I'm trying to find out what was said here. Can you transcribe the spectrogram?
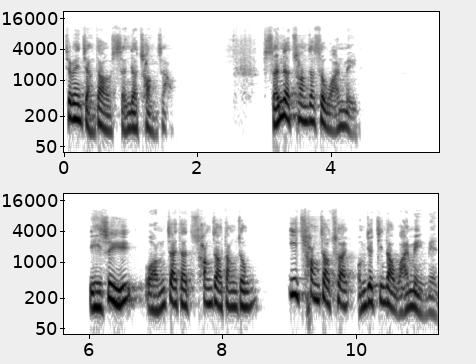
这边讲到神的创造，神的创造是完美的，以至于我们在他创造当中。一创造出来，我们就进到完美里面，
